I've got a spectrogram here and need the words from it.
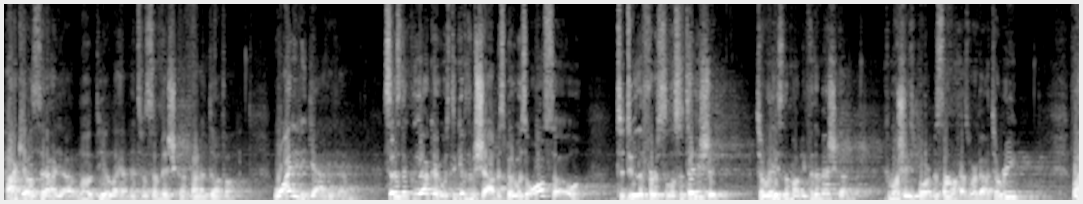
Hakel Zehaya Lahodia Lahem Mitzvah Mishkan Vanadava. Why did he gather them? Says the Kli Yakar it was to give them Shabbos, but it was also to do the first solicitation, to raise the money for the Mishkan. As we're about to read. So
